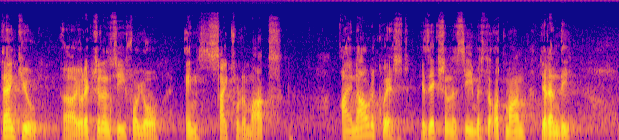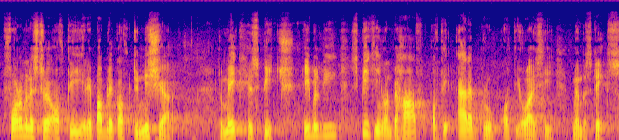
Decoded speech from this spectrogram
Thank you, uh, Your Excellency, for your insightful remarks. I now request His Excellency Mr. Othman Jerandi, Foreign Minister of the Republic of Tunisia, to make his speech. He will be speaking on behalf of the Arab group of the OIC member states.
